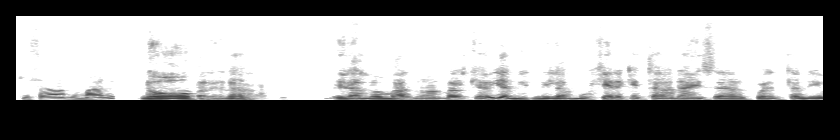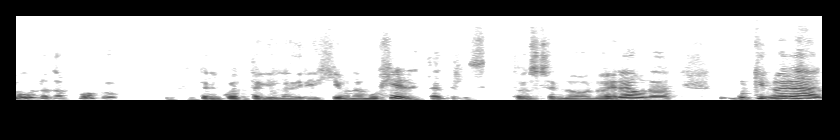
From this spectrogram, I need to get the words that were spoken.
quizás mal? No, para nada era lo más normal que había, ni, las mujeres que estaban ahí se dan cuenta, ni uno tampoco. Ten en cuenta que la dirigía una mujer esta Entonces no, no era una, porque no era,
